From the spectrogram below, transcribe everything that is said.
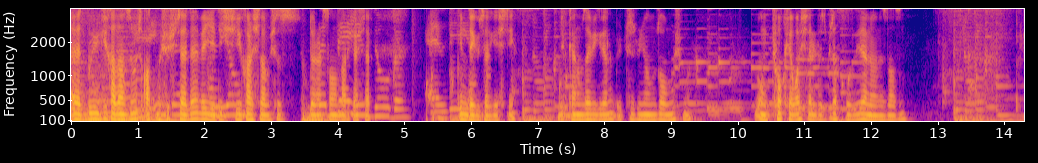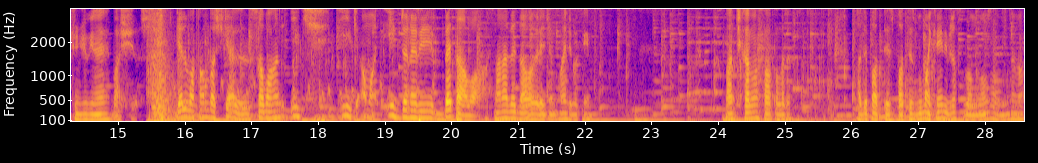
Evet bugünkü kazancımız 63 TL ve 7 kişiyi karşılamışız döner salonunda arkadaşlar. Bugün de güzel geçti. Dükkanımıza bir girelim. 300 milyonumuz olmuş mu? Oğlum çok yavaş ilerliyoruz. Biraz hızlı ilerlememiz lazım. Üçüncü güne başlıyoruz. Gel vatandaş gel. Sabahın ilk ilk ama ilk döneri bedava. Sana bedava vereceğim. Hadi bakayım. Lan çıkar lan salataları. Hadi patates patates. Bu makineyi biraz hızlandırmamız lazım. Bu ne lan?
